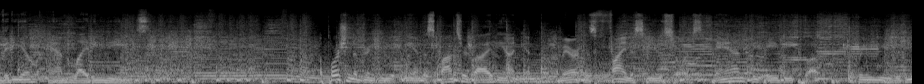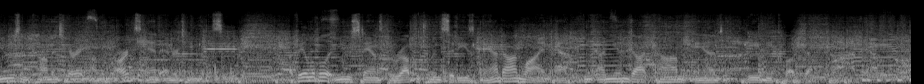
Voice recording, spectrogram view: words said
video, and lighting needs. A portion of Drinking with Ian is sponsored by The Onion, America's finest news source, and the AV Club, bringing you reviews and commentary on the arts and entertainment scene. Available at newsstands throughout the Twin Cities and online at theonion.com and avclub.com.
